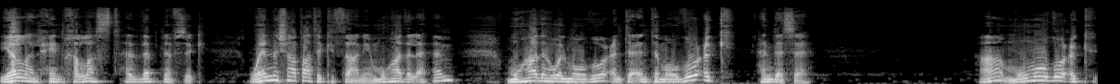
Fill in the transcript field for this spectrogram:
يلا الحين خلصت هذبت نفسك. وين نشاطاتك الثانية؟ مو هذا الأهم؟ مو هذا هو الموضوع؟ أنت أنت موضوعك هندسة. ها؟ مو موضوعك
